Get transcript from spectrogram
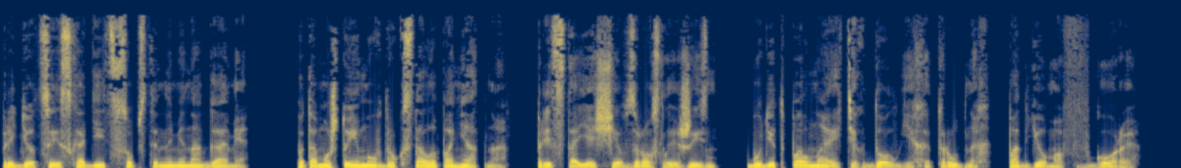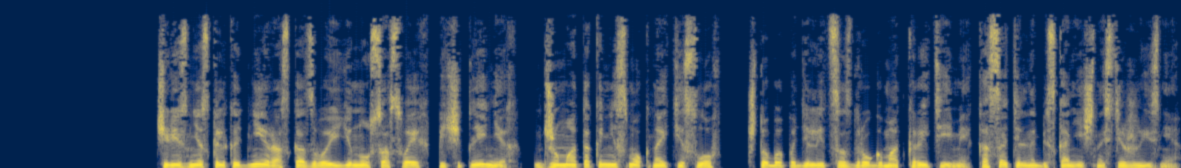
придется исходить собственными ногами, потому что ему вдруг стало понятно, предстоящая взрослая жизнь будет полна этих долгих и трудных подъемов в горы. Через несколько дней, рассказывая Юнусу о своих впечатлениях, Джума так и не смог найти слов, чтобы поделиться с другом открытиями касательно бесконечности жизни.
